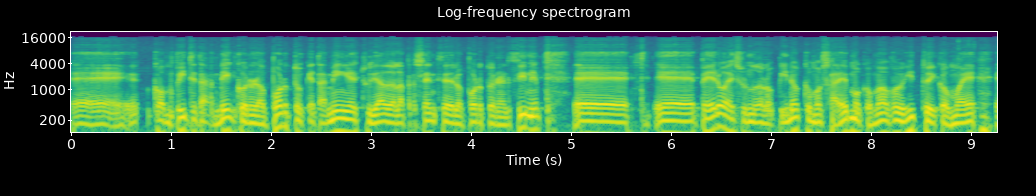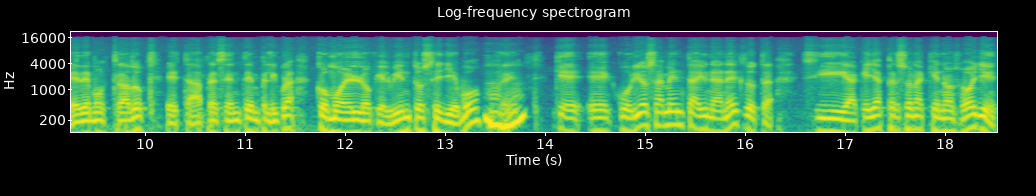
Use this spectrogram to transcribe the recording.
Eh, compite también con el Oporto, que también he estudiado la presencia del Oporto en el cine, pero es uno de los vinos, como sabemos, como hemos visto y como he, he demostrado, está presente en películas como en Lo que el viento se llevó, ¿eh? Que eh, curiosamente hay una anécdota. Si aquellas personas que nos oyen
